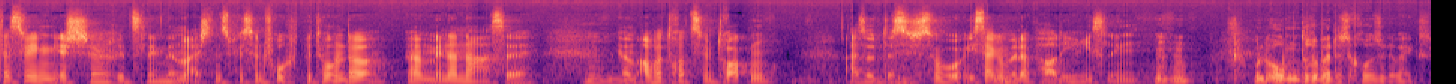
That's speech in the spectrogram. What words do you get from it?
Deswegen ist Ritzling dann meistens ein bisschen fruchtbetonter ähm, in der Nase, mhm. Ähm, aber trotzdem trocken. Also das ist so, ich sage immer der Party-Riesling. Mhm. Und oben drüber das große Gewächs.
